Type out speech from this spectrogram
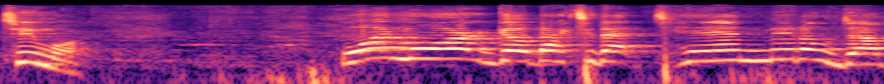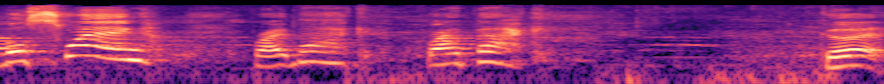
Two more. One more, go back to that 10 middle double swing. Right back, right back. Good.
